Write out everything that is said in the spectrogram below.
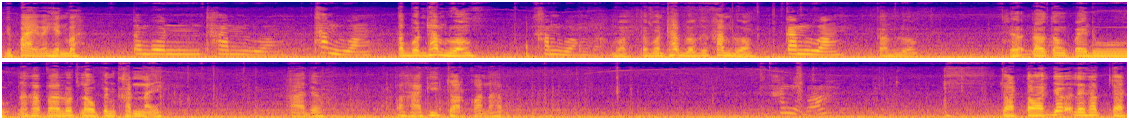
อยู่ป้ายไหมเห็นบ่ตำบลถ้ำหลวงถ้ำหลวงตำบลถ้ำหลวงคำหลวงบ่บ่ตำบลถ้ำหลวงคือค่ำหลวงกำหลวงกำหลวง เดี๋ยวเราต้องไปดูนะครับว่ารถเราเป็นคันไหน อ่าเดี๋ยว ต้องหาที่จอดก่อนนะครับขั้นนี้บ่จอดต่อเยอะเลยครับ จอด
